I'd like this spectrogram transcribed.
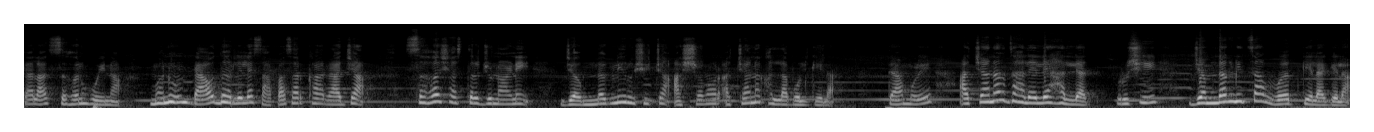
त्याला सहन होईना. म्हणून डाव धरलेल्या सापासारखा राजा सहशस्त्रजुनाने जमनग्नी ऋषीच्या आश्रमावर अचानक हल्लाबोल केला. त्यामुळे अचानक झालेल्या हल्ल्यात ऋषी जमदग्नीचा वध केला गेला.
